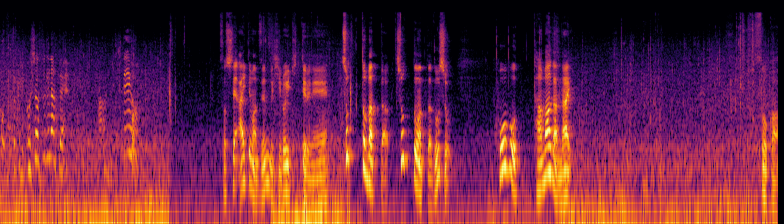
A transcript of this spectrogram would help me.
こんな時に故障するなんて。勘弁してよ。そしてアイテムは全部拾い切ってるねと待った。ちょっと待った。どうしよう。ほぼ弾がない。そうか。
